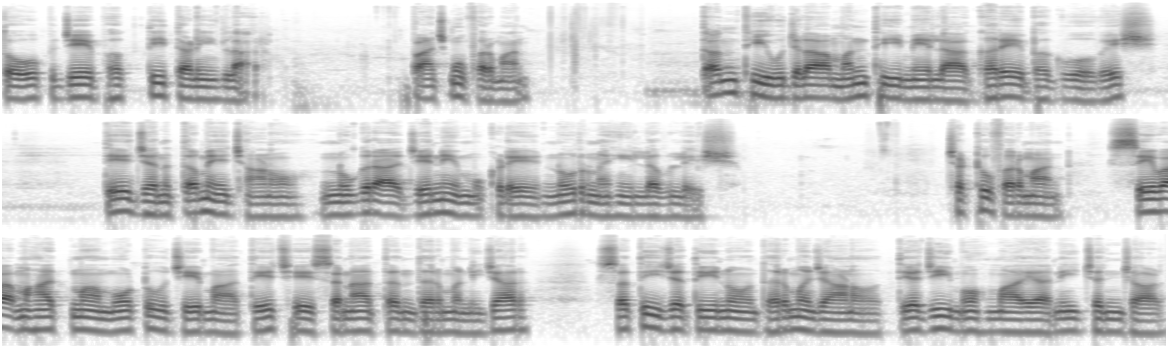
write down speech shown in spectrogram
તો ઉપજે ભક્તિ તણી લાર. પાંચમું ફરમાન. તનથી ઉજળા મનથી મેલા ઘરે ભગવો વેશ. તે જન તમે જાણો, નુગરા જેને મુખડે નૂર નહીં લવલેશ. છઠ્ઠું ફરમાન. સેવા મહાત્મા મોટું જેમાં તે છે સનાતન ધર્મ નિજાર. સતી જતીનો ધર્મ જાણો, ત્યજી મોહમાયાની જંજાળ.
